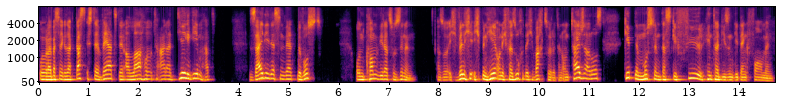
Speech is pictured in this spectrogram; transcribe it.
oder besser gesagt, das ist der Wert, den Allah Ta'ala dir gegeben hat. Sei dir dessen Wert bewusst und komm wieder zu Sinnen. Also ich will hier, ich bin hier und ich versuche dich wach zu rütteln. Und Tajaros gibt dem Muslim das Gefühl hinter diesen Gedenkformeln.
